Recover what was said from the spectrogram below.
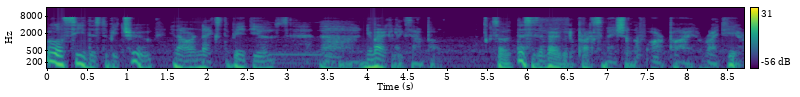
We will see this to be true in our next video's uh, numerical example. So this is a very good approximation of R pi right here.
